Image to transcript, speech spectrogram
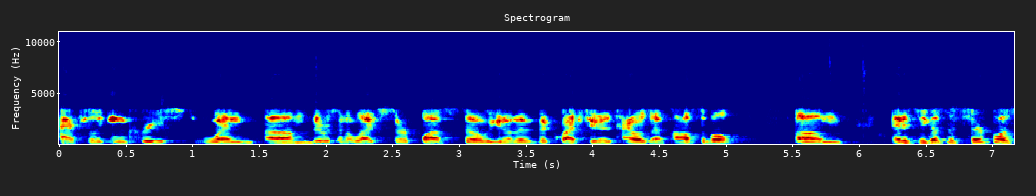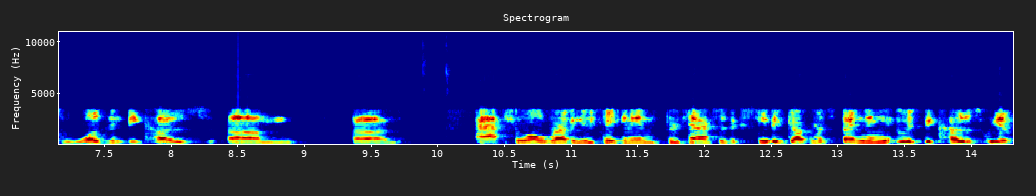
actually increased when um, there was an alleged surplus. So you know the, the question is how is that possible? Um, and it's because the surplus wasn't because um, uh, actual revenue taken in through taxes exceeded government spending. It was because we have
